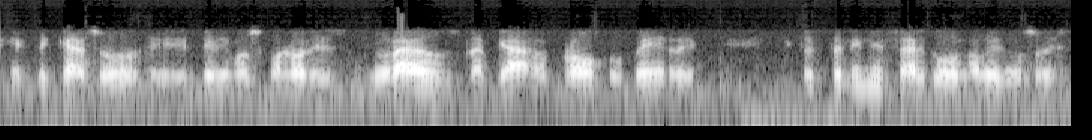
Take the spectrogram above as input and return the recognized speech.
en este caso eh, tenemos colores dorados, plateados, rojos, verdes. Entonces también es algo novedoso esto.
